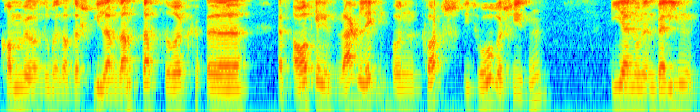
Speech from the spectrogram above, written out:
Kommen wir uns übrigens auf das Spiel am Samstag zurück, äh, dass ausgerechnet Saglik und Kotsch die Tore schießen, die ja nun in Berlin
